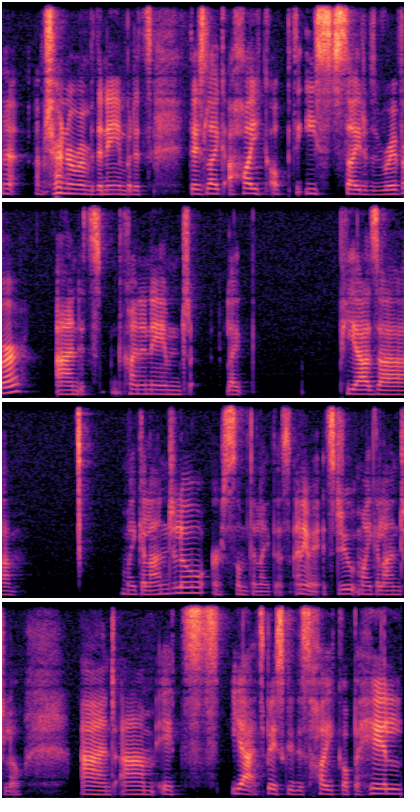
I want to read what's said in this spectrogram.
I'm trying to remember the name but it's there's like a hike up the east side of the river and it's kind of named like Piazza Michelangelo or something like this. Anyway, it's to do with Michelangelo. And um, it's, yeah, it's basically this hike up a hill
